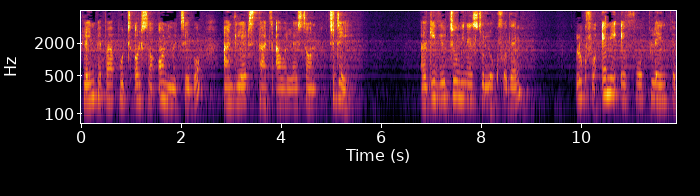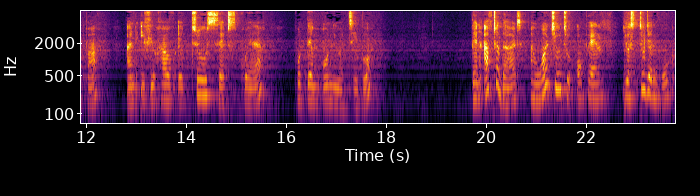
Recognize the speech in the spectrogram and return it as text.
plain paper, put also on your table and let's start our lesson today. I'll give you two minutes to look for them. Look for any A4 plain paper and if you have a two set square, put them on your table. Then after that, I want you to open your student book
